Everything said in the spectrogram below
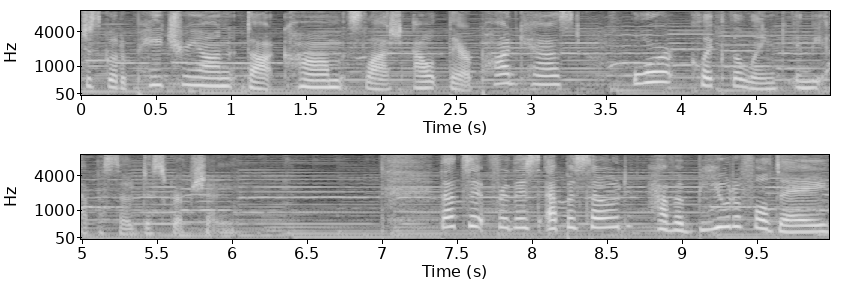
just go to patreon.com slash outtherepodcast or click the link in the episode description. That's it for this episode. Have a beautiful day,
